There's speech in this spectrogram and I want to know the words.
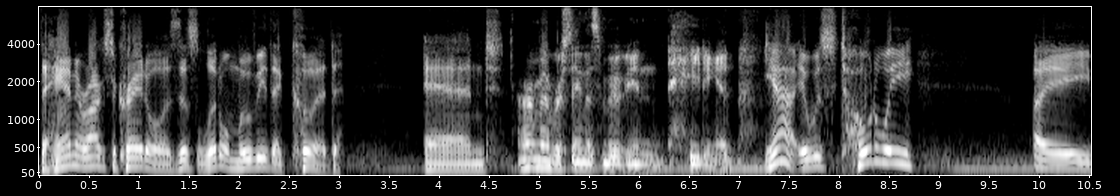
The Hand that Rocks the Cradle is this little movie that could. And I remember seeing this movie and hating it. yeah, it was totally a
